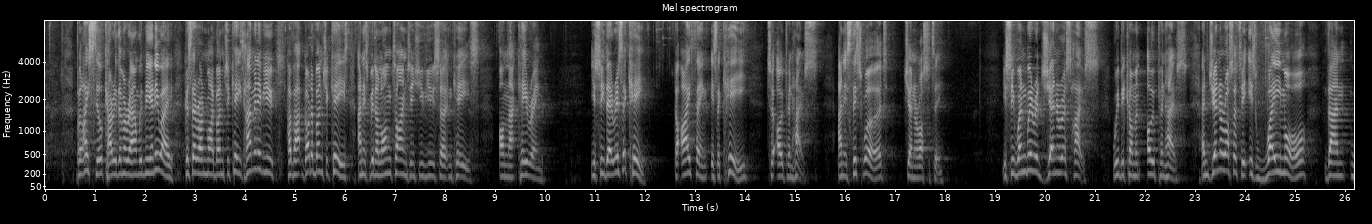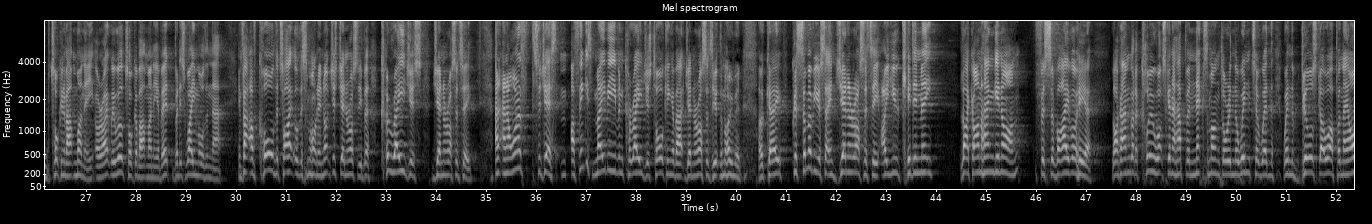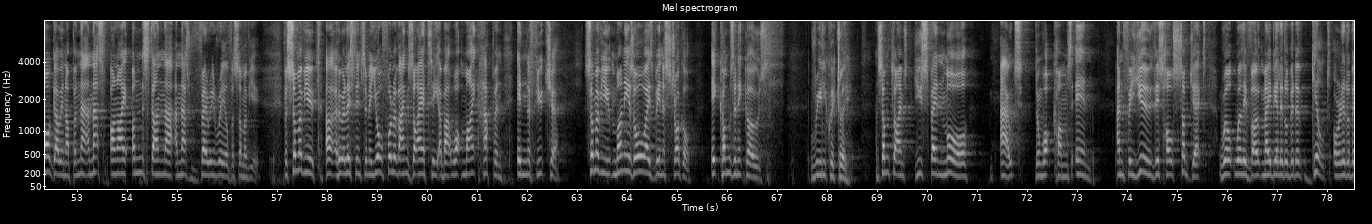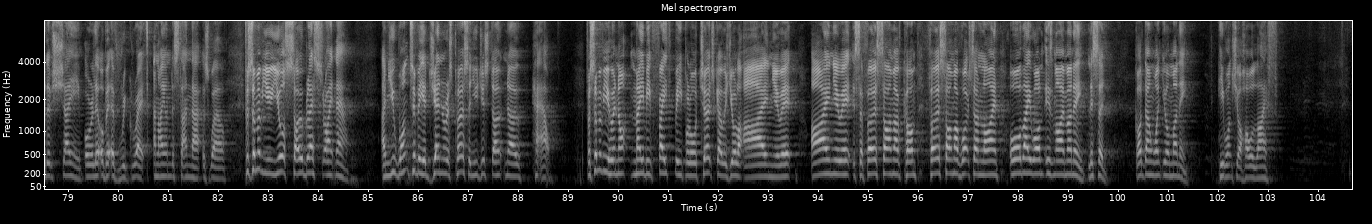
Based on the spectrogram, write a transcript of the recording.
But I still carry them around with me anyway because they're on my bunch of keys. How many of you have got a bunch of keys and it's been a long time since you've used certain keys on that key ring? You see, there is a key that I think is a key to open house, and it's this word generosity. You see, when we're a generous house, we become an open house. And generosity is way more than talking about money, all right? We will talk about money a bit, but it's way more than that. In fact, I've called the title this morning not just generosity, but courageous generosity. And, and, I want to suggest, I think it's maybe even courageous talking about generosity at the moment, okay? Because some of you are saying, generosity, are you kidding me? Like I'm hanging on for survival here. Like I haven't got a clue what's going to happen next month or in the winter when, when the bills go up and they are going up and that. And that's and I understand that, and that's very real for some of you. For some of you uh, who are listening to me, you're full of anxiety about what might happen in the future. Some of you, money has always been a struggle. It comes and it goes really quickly. And sometimes you spend more out than what comes in. And for you, this whole subject will, will evoke maybe a little bit of guilt or a little bit of shame or a little bit of regret. And I understand that as well. For some of you, you're so blessed right now and you want to be a generous person, you just don't know how. For some of you who are not maybe faith people or churchgoers, you're like, I knew it. I knew it. It's the first time I've come, first time I've watched online. All they want is my money. Listen, God don't want your money. He wants your whole life.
